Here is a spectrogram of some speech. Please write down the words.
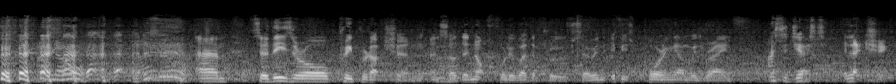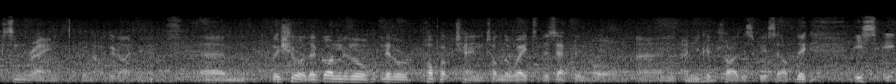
um, so these are all pre-production, and so they're not fully weatherproof. So in, if it's pouring down with rain, I suggest electrics and rain. Probably not a good idea. Um, but sure, they've got a little little pop-up tent on the way to the Zeppelin Hall, and, and you can try this for yourself. They, it's it,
